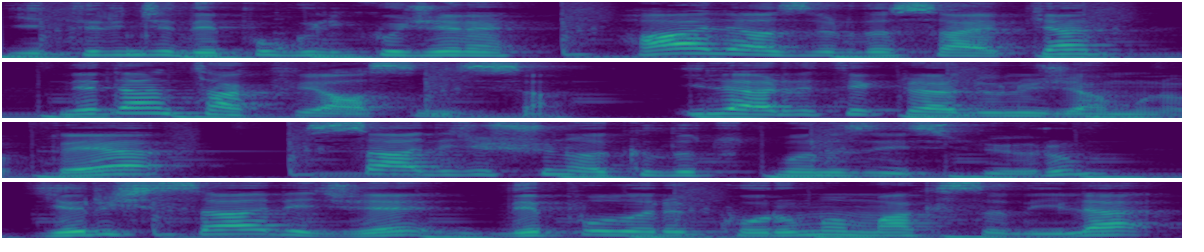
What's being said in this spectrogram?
yeterince depo glikojene hala hazırda sahipken neden takviye alsın insan? İleride tekrar döneceğim bu noktaya. Sadece şunu akılda tutmanızı istiyorum. Yarış sadece depoları koruma maksadıyla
